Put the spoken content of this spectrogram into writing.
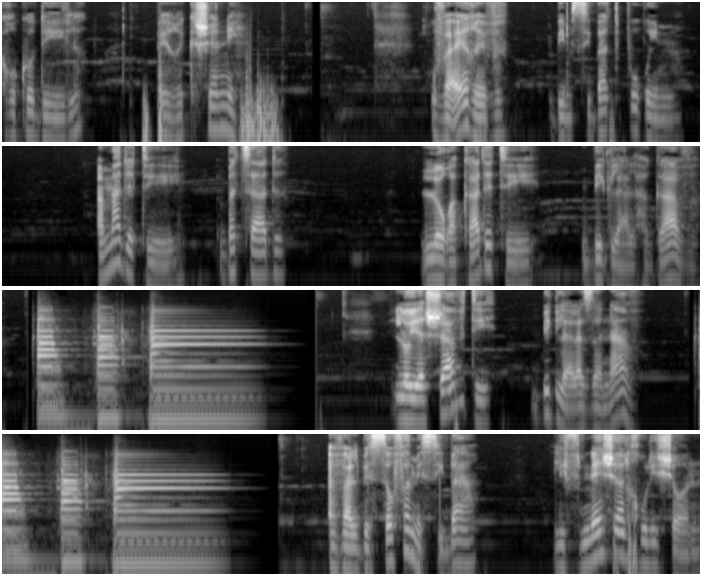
הקרוקודיל, פרק שני ובערב, במסיבת פורים, עמדתי בצד. לא רקדתי בגלל הגב. לא ישבתי בגלל הזנב. אבל בסוף המסיבה, לפני שהלכו לישון,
